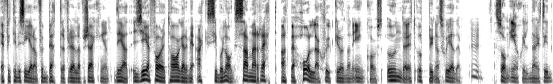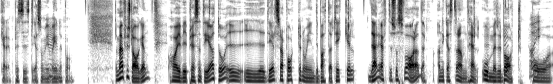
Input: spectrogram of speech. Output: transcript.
effektivisera och förbättra föräldraförsäkringen det är att ge företagare med aktiebolag samma rätt att behålla sjukgrundande inkomst under ett uppbyggnadsskede Mm. som enskild näringsidkare. Precis det som vi var Mm. inne på. De här förslagen har ju vi presenterat då i, i dels rapporten och i en debattartikel. Därefter så svarade Annika Strandhäll omedelbart Mm. På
